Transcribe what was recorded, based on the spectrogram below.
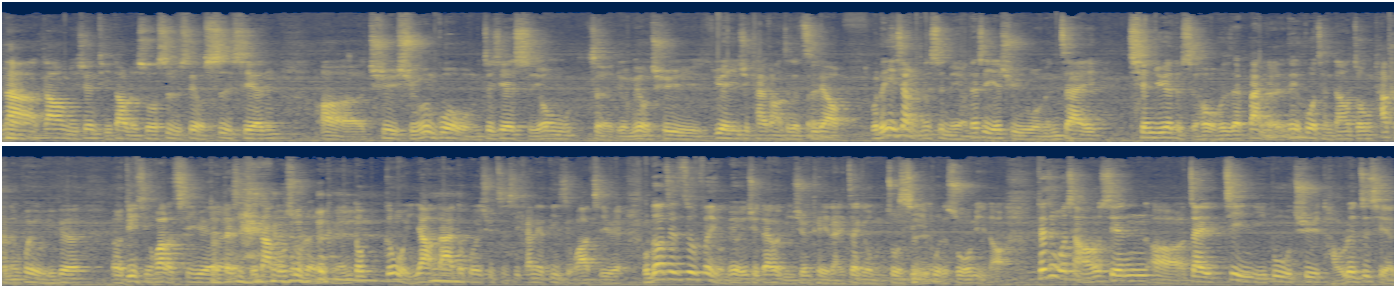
那刚刚明轩提到的说，是不是有事先呃去询问过我们这些使用者有没有去愿意去开放这个资料？我的印象里面是没有，但是也许我们在签约的时候或者在办理的那个过程当中，它可能会有一个呃定型化的契约，但是绝大多数人可能都跟我一样，大家都不会去仔细看那个定型化契约。我不知道这这部分有没有，也许待会明轩可以来再给我们做进一步的说明哦。但是我想要先呃，在进一步去讨论之前，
